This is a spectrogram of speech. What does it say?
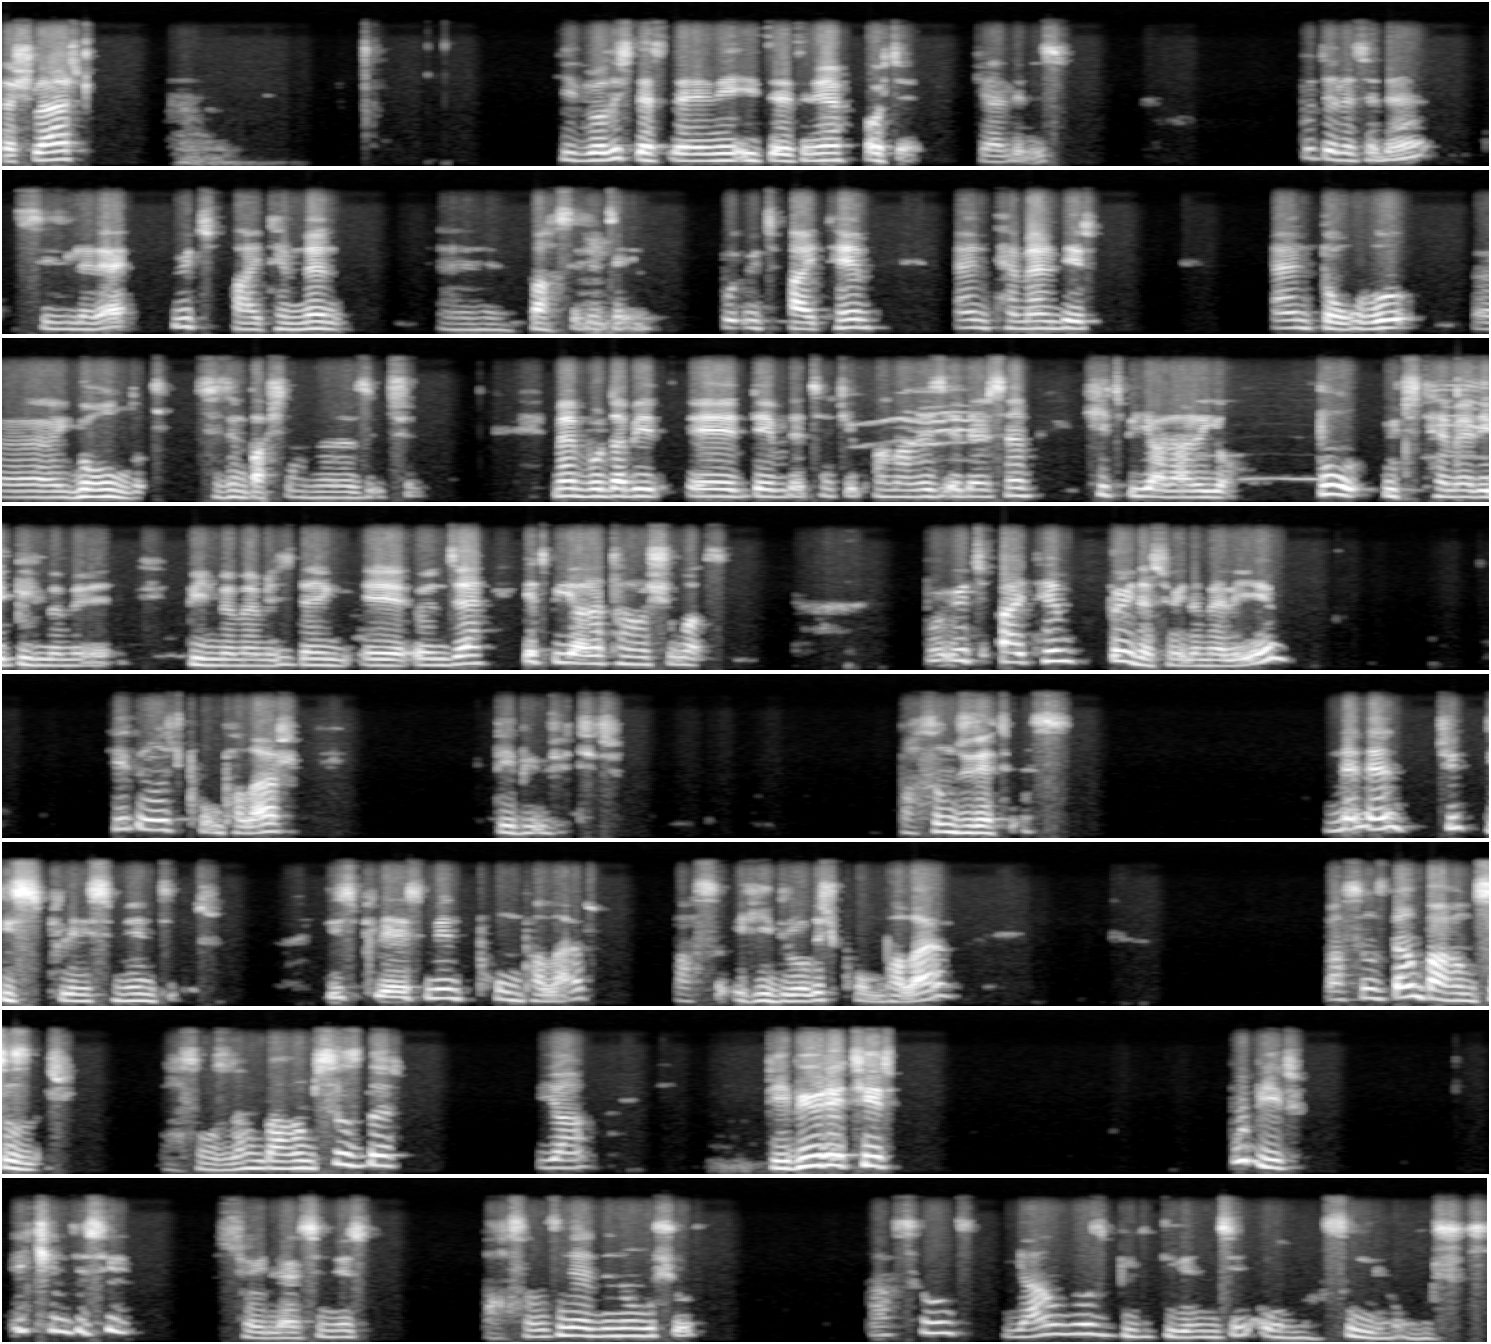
Arkadaşlar hidroliz derslerini izlediğine hoş geldiniz. Bu celsede sizlere 3 itemden e, bahsedeceğim. Bu 3 item en temeldir, en doğru e, yoldur sizin başlamanız için. Ben burada bir e, devre çekip analiz edersem hiçbir yararı yok. Bu üç temeli bilmeme, bilmememizden e, önce hiçbir yara tanışılmaz. Bu üç item böyle söylemeliyim. Hidrolik pompalar debi üretir. Basınç üretmez. Neden? Çünkü displacement'idir. Displacement pompalar, bası, pompalar basınçdan bağımsızdır. Basınçdan bağımsızdır. Ya debi üretir. Bu bir. İkincisi söylersiniz basınç nereden oluşur? Basınç yalnız bir direncin olmasıyla oluşur.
